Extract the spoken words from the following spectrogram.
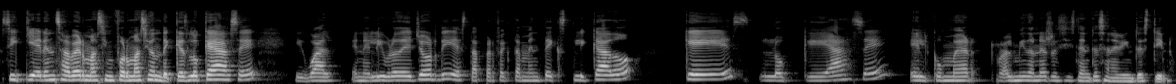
Si quieren saber más información de qué es lo que hace Igual, en el libro de Jordi está perfectamente explicado qué es lo que hace el comer almidones resistentes en el intestino.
